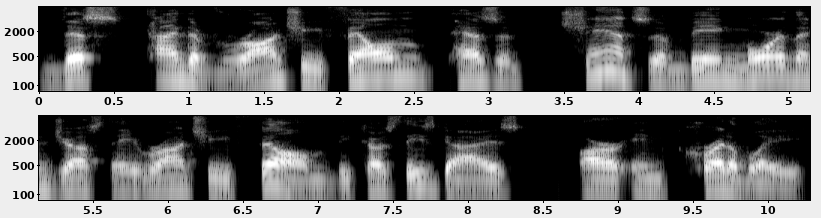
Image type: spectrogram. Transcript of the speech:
this kind of raunchy film has a chance of being more than just a raunchy film because these guys are incredibly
